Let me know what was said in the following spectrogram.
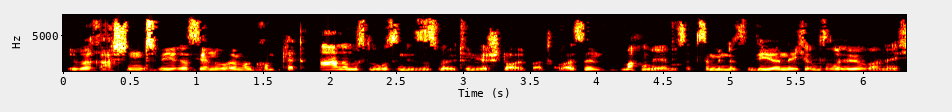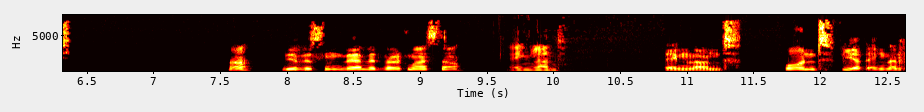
Überraschend wäre es ja nur, wenn man komplett ahnungslos in dieses Weltturnier stolpert. Aber das machen wir ja nicht. Zumindest wir nicht, unsere Hörer nicht. Na? Wir wissen, wer wird Weltmeister? England. England. Und wie hat England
